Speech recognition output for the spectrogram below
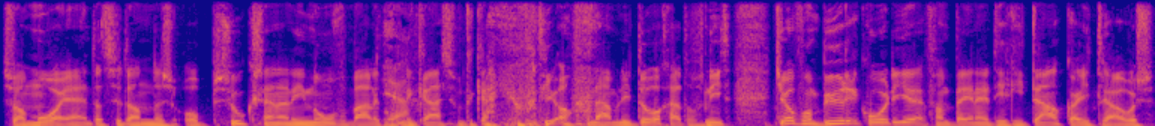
Is wel mooi, hè? Dat ze dan dus op zoek zijn naar die non-verbale communicatie... om te kijken of die overname niet doorgaat of niet. Joe van Buurik hoorde je van BNR Digitaal. Kan je trouwens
